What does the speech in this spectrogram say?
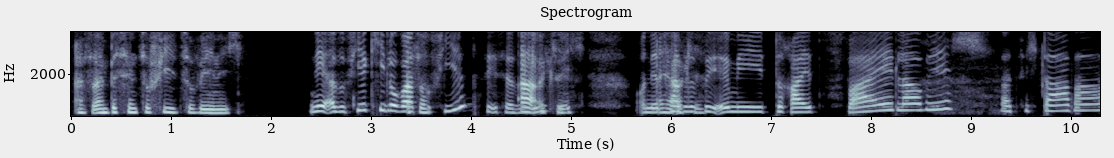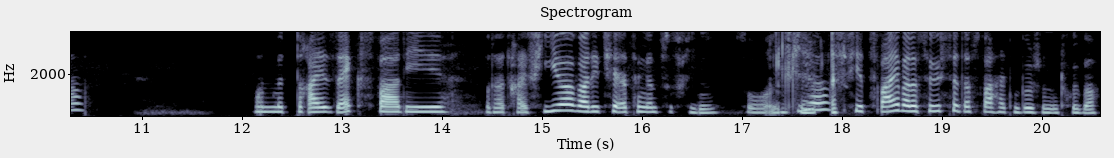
Also ein bisschen zu viel, zu wenig. Nee, also vier Kilo war so. zu viel. Sie ist ja so Ah, winzig. Und jetzt Ja, hatte okay. sie irgendwie 3,2, glaube ich, als ich da war. Und mit 3,6 war die, oder 3,4 war die Tierärztin ganz zufrieden. So, und Okay, 4, also- 4,2 war das höchste, das war halt ein bisschen drüber.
